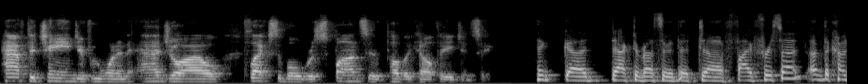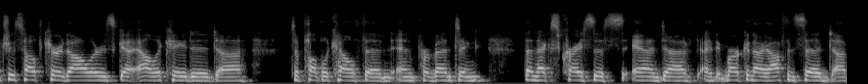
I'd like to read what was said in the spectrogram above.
have to change if we want an agile flexible responsive public health agency. I think, uh, Dr. Besser, that uh, 5% of the country's healthcare dollars get allocated uh, to public health and, and preventing the next crisis. And uh, I think Mark and I often said uh,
